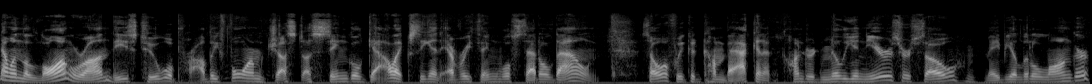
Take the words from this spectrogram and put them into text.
Now in the long run, these two will probably form just a single galaxy and everything will settle down. So if we could come back in a hundred million years or so, maybe a little longer,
